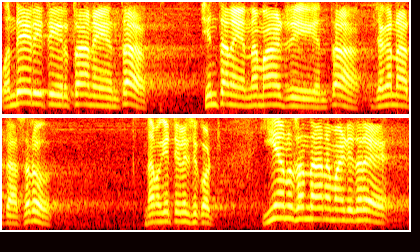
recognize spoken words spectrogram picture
ಒಂದೇ ರೀತಿ ಇರ್ತಾನೆ ಅಂತ ಚಿಂತನೆಯನ್ನು ಮಾಡ್ರಿ ಅಂತ ಜಗನ್ನಾಥದಾಸರು ನಮಗೆ ತಿಳಿಸಿಕೊಟ್ಟು ಈ ಅನುಸಂಧಾನ ಮಾಡಿದರೆ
